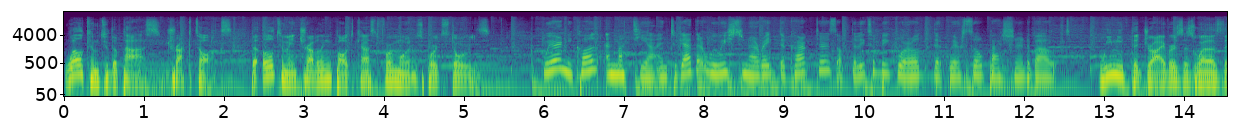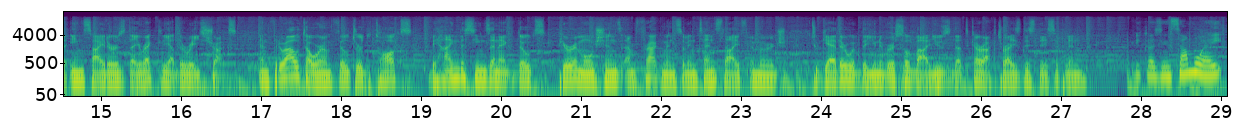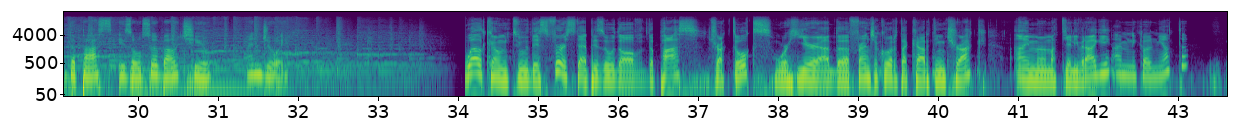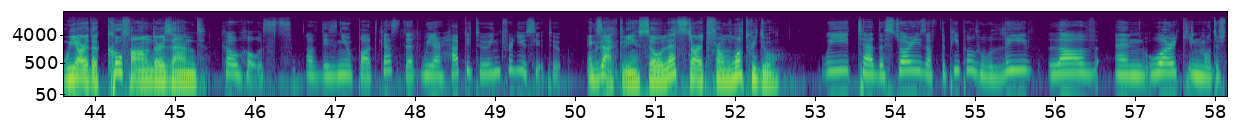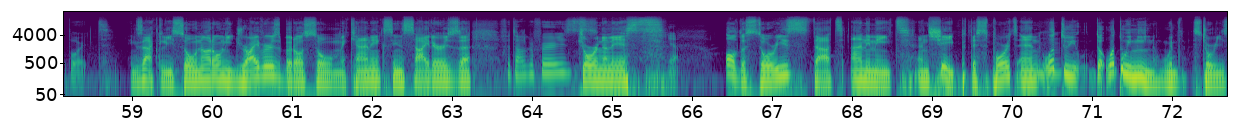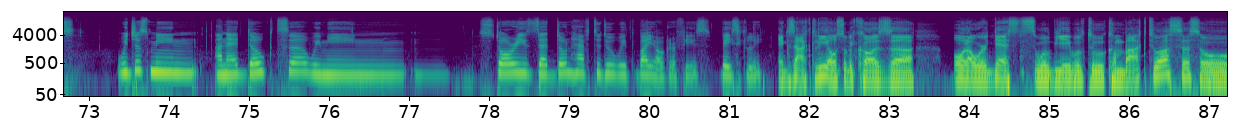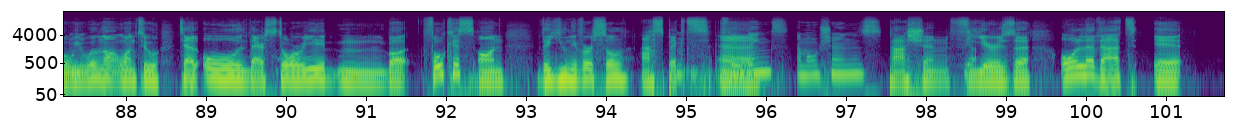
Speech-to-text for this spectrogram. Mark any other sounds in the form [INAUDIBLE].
Welcome to The Pass Track Talks, the ultimate traveling podcast for motorsport stories. We are Nicole and Mattia, and together we wish to narrate the characters of the little big world that we're so passionate about. We meet the drivers as well as the insiders directly at the racetracks, and throughout our unfiltered talks, behind the scenes anecdotes, pure emotions, and fragments of intense life emerge, together with the universal values that characterize this discipline. Because in some way, the past is also about you. Enjoy. Welcome to this first episode of The Pass Track Talks. We're here at the Franciacorta karting track. I'm uh, Mattia Livraghi. I'm Nicole Miotto, We are the co founders and co hosts of this new podcast that we are happy to introduce you to. exactly. So let's start from what we do. We tell the stories of the people who live, love, and work in motorsport. Exactly. So not only drivers, but also mechanics, insiders, uh, Photographers, journalists. Yeah. All the stories that animate and shape the sport. And what Mhm. do you do, what do we mean with stories? We just mean anecdotes. uh, we mean mm, stories that don't have to do with biographies, basically. Exactly. Also because uh, all our guests will be able to come back to us, uh, so we Mhm. will not want to tell all their story, mm, but focus on the universal aspects, uh, Feelings, emotions. passion, fears, uh, all that uh,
